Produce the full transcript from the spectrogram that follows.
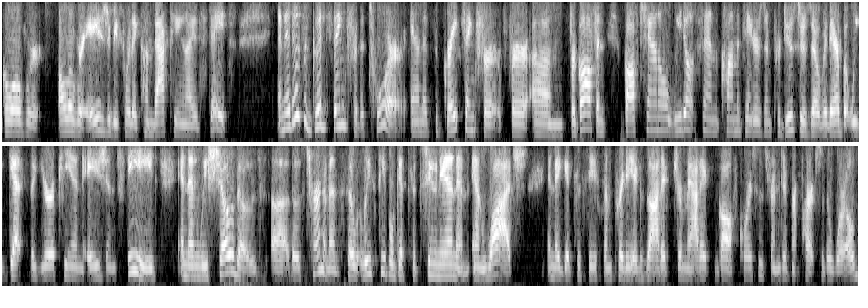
go over all over Asia before they come back to the United States and it is a good thing for the tour and it's a great thing for for um for golf. And golf channel we don't send commentators and producers over there but we get the european asian feed and then we show those uh those tournaments. So at least people get to tune in and and watch and they get to see some pretty exotic dramatic golf courses from different parts of the world.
